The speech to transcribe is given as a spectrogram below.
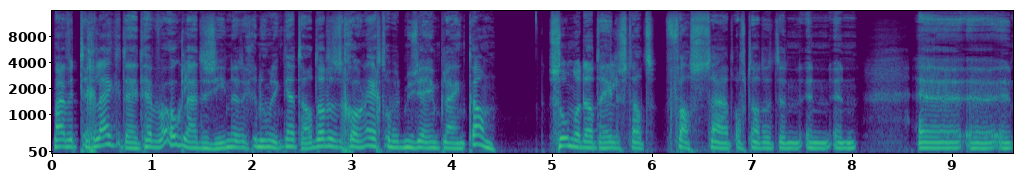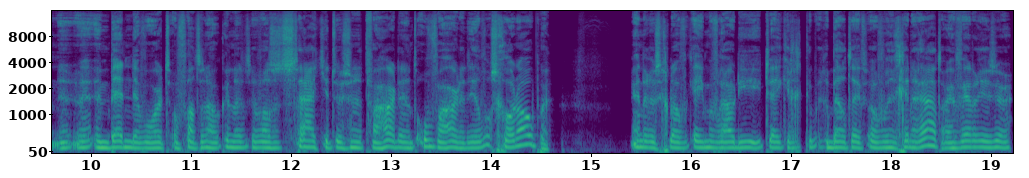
Maar we, tegelijkertijd hebben we ook laten zien, dat noemde ik net al, dat het gewoon echt op het museumplein kan. Zonder dat de hele stad vaststaat of dat het een, een, een, eh, eh, een, een, een bende wordt of wat dan ook. En dat was het straatje tussen het verharde en het onverharde deel was gewoon open. En er is geloof ik één mevrouw die twee keer gebeld heeft over een generator. En verder is er,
